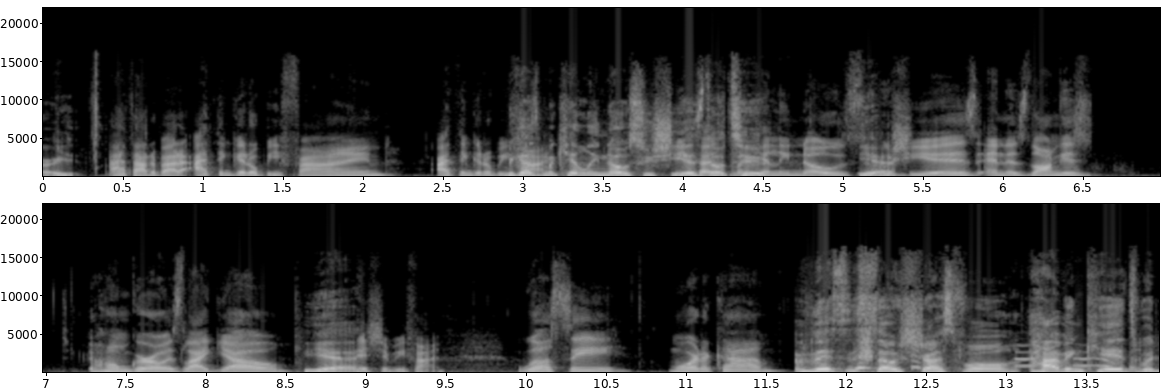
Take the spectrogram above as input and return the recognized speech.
Or, I thought about it. I think it'll be fine. I think it'll be because fine. McKinley knows who she because is, though, too. McKinley knows Yeah. who she is, and as long as homegirl is like, "Yo," yeah. it should be fine. We'll see. More to come. This is so stressful. Having kids with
